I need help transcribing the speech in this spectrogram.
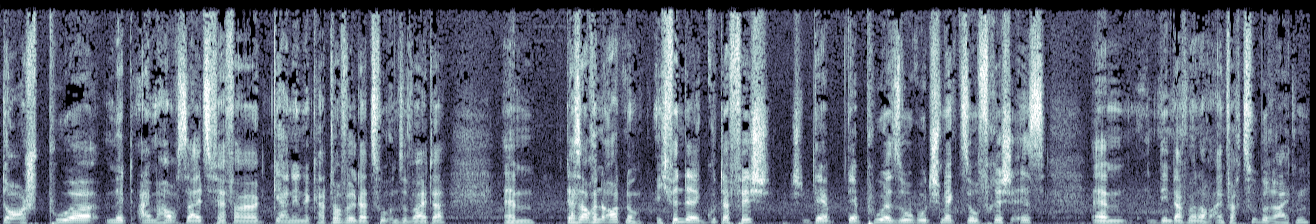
Dorsch pur mit einem Hauch Salz, Pfeffer, gerne eine Kartoffel dazu und so weiter. Ähm, das ist auch in Ordnung. Ich finde, guter Fisch, der, der pur so gut schmeckt, so frisch ist, ähm, den darf man auch einfach zubereiten.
